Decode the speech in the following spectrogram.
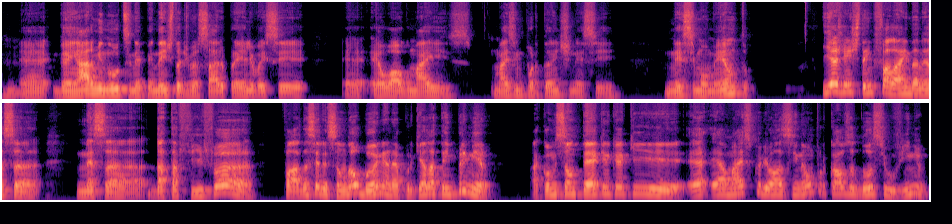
uhum. é, ganhar minutos, independente do adversário, para ele vai ser é, é o algo mais, mais importante nesse, nesse momento. E a gente tem que falar ainda nessa, nessa data FIFA, falar da seleção da Albânia, né? Porque ela tem, primeiro, a comissão técnica que é, é a mais curiosa, assim, não por causa do Silvinho,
